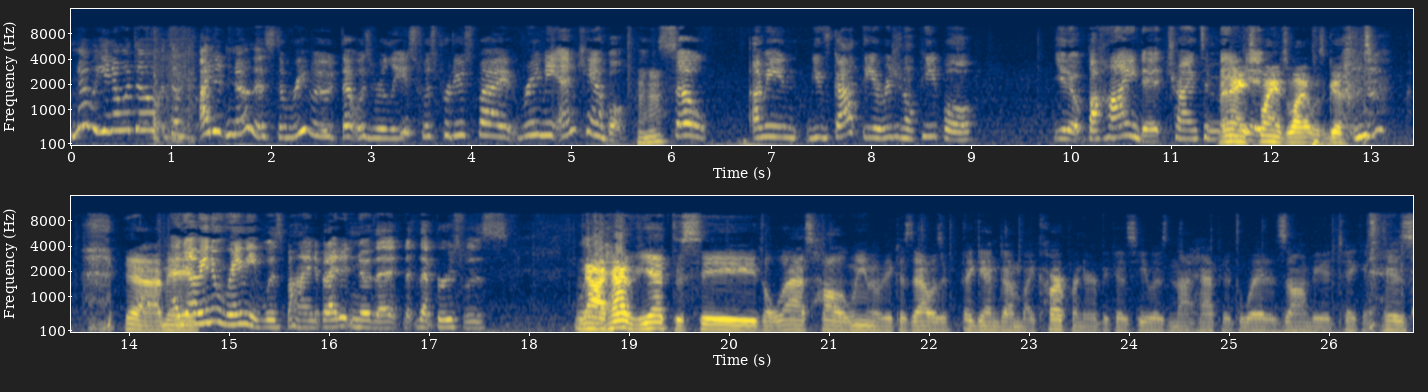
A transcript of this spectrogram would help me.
No, but you know what though? The, I didn't know this. The reboot that was released was produced by Raimi and Campbell. Mhm. So, I mean, you've got the original people, you know, behind it trying to make it. and that it. explains why it was good. yeah, I mean, I, knew, I mean, I knew Raimi was behind it, but I didn't know that that Bruce was. Now I have yet to see the last Halloween movie because that was again done by Carpenter because he was not happy with the way that Zombie had taken his.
